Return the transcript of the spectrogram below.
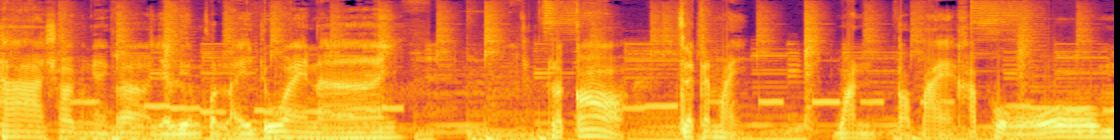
ถ้าชอบยังไงก็อย่าลืมกดไลค์ด้วยนะ แล้วก็เจอกันใหม่วันต่อไปครับผม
